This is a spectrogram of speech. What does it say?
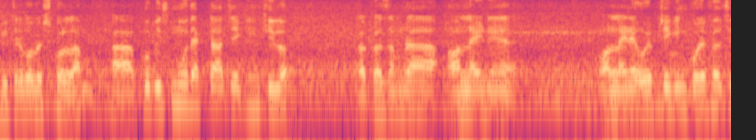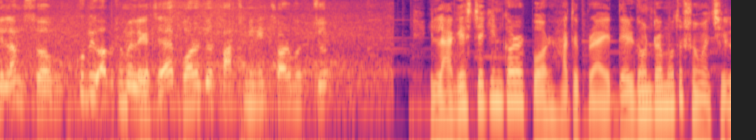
ভিতরে প্রবেশ করলাম। খুবই স্মুথ একটা চেকিং ছিল বিকজ আমরা অনলাইনে অনলাইনে ওয়েব চেকিং করে ফেলছিলাম সো খুবই অল্প সময় লেগেছে। বড় জোর পাঁচ মিনিট সর্বোচ্চ। লাগেজ চেক ইন করার পর হাতে প্রায় দেড় ঘণ্টার মতো সময় ছিল।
